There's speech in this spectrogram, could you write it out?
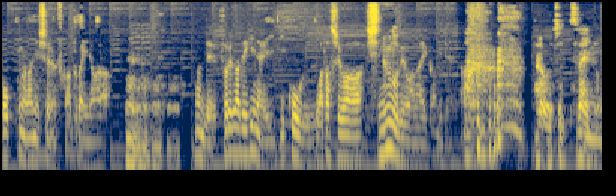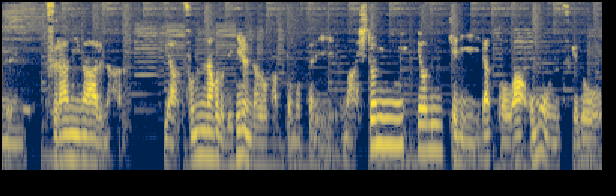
お、今何してるんですか？とか言いながら。うん。うんうんうんうん。なんで、それができないイコール、私は死ぬのではないかみたいな。なるほど、ちょっと辛いと。うん辛みがあるな、いや、そんなことできるんだろうかって思ったり、まあ人によりけりだとは思うんですけど、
